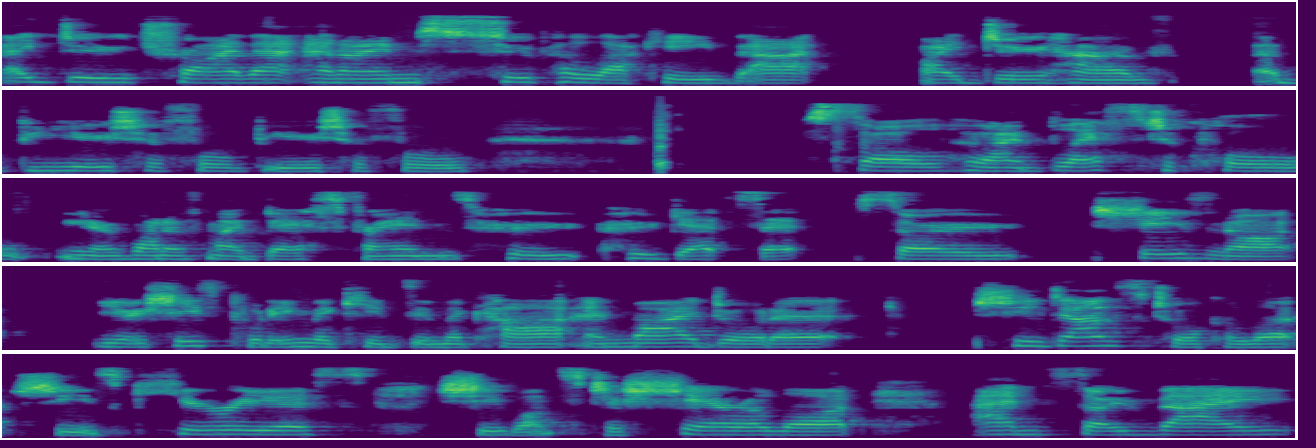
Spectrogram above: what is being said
I do try that and I'm super lucky that I do have a beautiful, beautiful soul who I'm blessed to call, you know, one of my best friends who who gets it. So she's not you know, she's putting the kids in the car and my daughter, she does talk a lot. She's curious. She wants to share a lot. And so they,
